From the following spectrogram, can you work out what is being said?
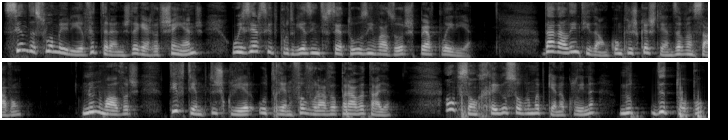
sendo a sua maioria veteranos da Guerra dos 100 Anos, o exército português interceptou os invasores perto de Leiria. Dada a lentidão com que os castelhanos avançavam, Nuno Álvares teve tempo de escolher o terreno favorável para a batalha. A opção recaiu sobre uma pequena colina no, de topo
